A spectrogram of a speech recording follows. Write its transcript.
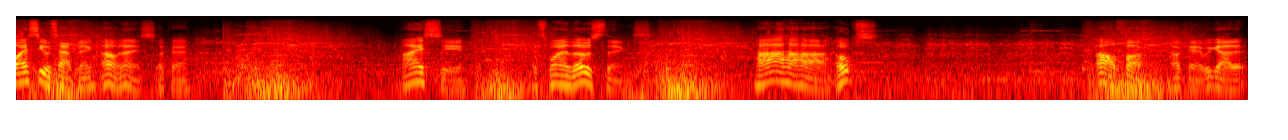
I see what's happening. Oh, nice. Okay. I see. It's one of those things. Ha ha ha. Oops. Oh, fuck. Okay, we got it.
